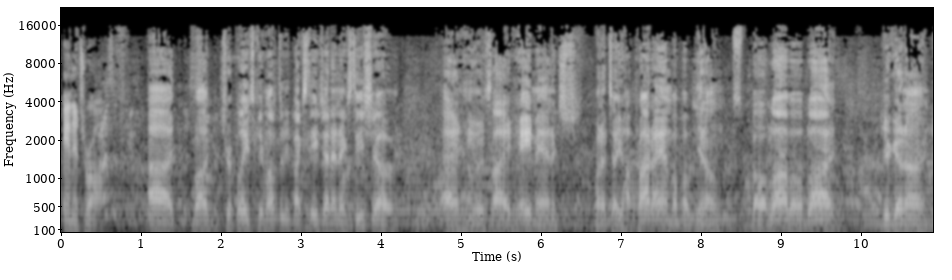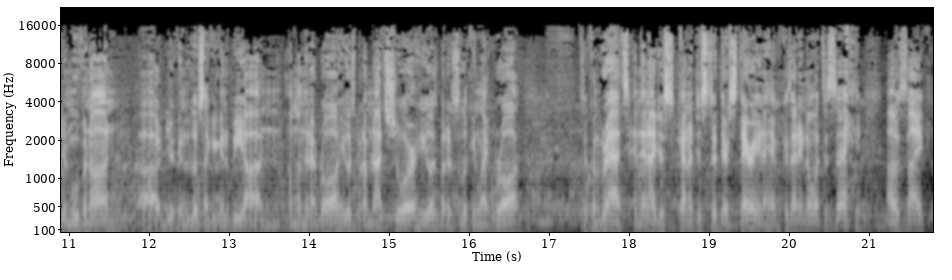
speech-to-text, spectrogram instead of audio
and it's Raw? Uh, well, Triple H came up to me backstage at NXT show, and he was like, "Hey, man, I just want to tell you how proud I am. Blah, blah, you know, blah blah blah blah blah blah. You're gonna, you're moving on. Uh, you're gonna looks like you're gonna be on a Monday Night Raw." He goes, "But I'm not sure." He goes, "But it's looking like Raw." So congrats. And then I just kind of just stood there staring at him because I didn't know what to say. I was like,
